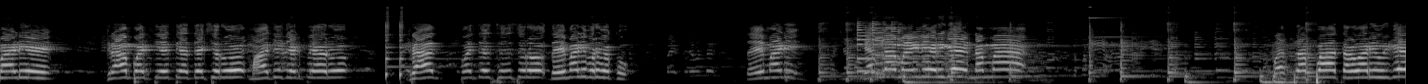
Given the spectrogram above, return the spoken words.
ದಯಮಾಡಿ ಗ್ರಾಮ ಪಂಚಾಯತಿ ಅಧ್ಯಕ್ಷರು, ಮಾಜಿ ಜಡ್ಪಿ ಅವರು, ಗ್ರಾಮ ಪಂಚಾಯತ್ ಸದಸ್ಯರು ದಯಮಾಡಿ ಬರಬೇಕು. ದಯಮಾಡಿ ಎಲ್ಲ ಮಹಿಳೆಯರಿಗೆ ನಮ್ಮ ಬಸಪ್ಪ ತಳವಾರಿ ಅವರಿಗೆ,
